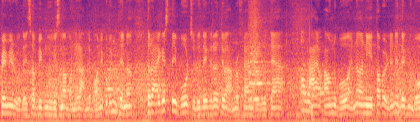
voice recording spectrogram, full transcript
प्रिमियर हुँदैछ बिग मुभिजमा भनेर हामीले भनेको पनि थिएन। तर आई गेस त्यही बोर्ड्सहरू देखेर त्यो हाम्रो फ्यान्सहरू त्यहाँ आ आउनुभयो होइन। अनि तपाईँहरूले नै देख्नुभयो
